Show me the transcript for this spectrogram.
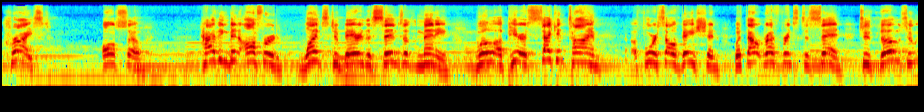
Christ also, having been offered once to bear the sins of many, will appear a second time for salvation without reference to sin to those who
